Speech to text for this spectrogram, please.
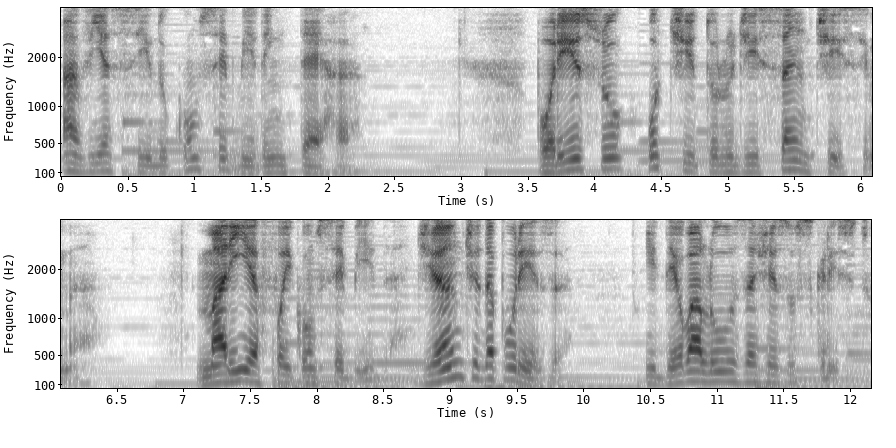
havia sido concebida em terra. Por isso, o título de Santíssima. Maria foi concebida diante da pureza e deu à luz a Jesus Cristo,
